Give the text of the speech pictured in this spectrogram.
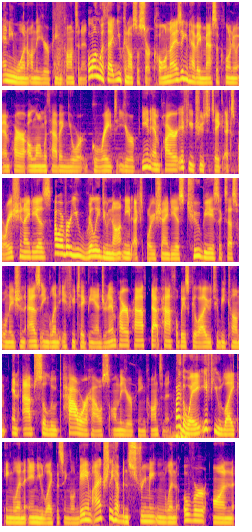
anyone on the European continent. Along with that, you can also start colonizing and have a massive colonial empire along with having your great European European Empire if you choose to take exploration ideas. However, you really do not need exploration ideas to be a successful nation as England if you take the Angevin Empire path. That path will basically allow you to become an absolute powerhouse on the European continent. By the way, if you like England and you like this England game, I actually have been streaming England over on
